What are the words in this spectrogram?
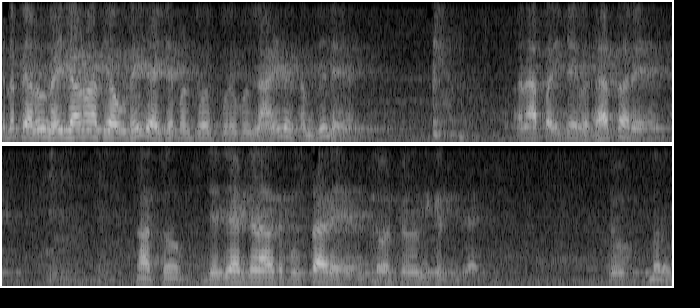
એટલે પેલું નહીં જાણવાથી આવું થઈ જાય છે પણ જો પૂરેપૂરું જાણીને સમજી લે અને આ પરિચય વધારતા રહે. હા તો જે જે અડચણ આવે તે પૂછતા રહે તો અડચણો નીકળતી જાય. તો બરોબર.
